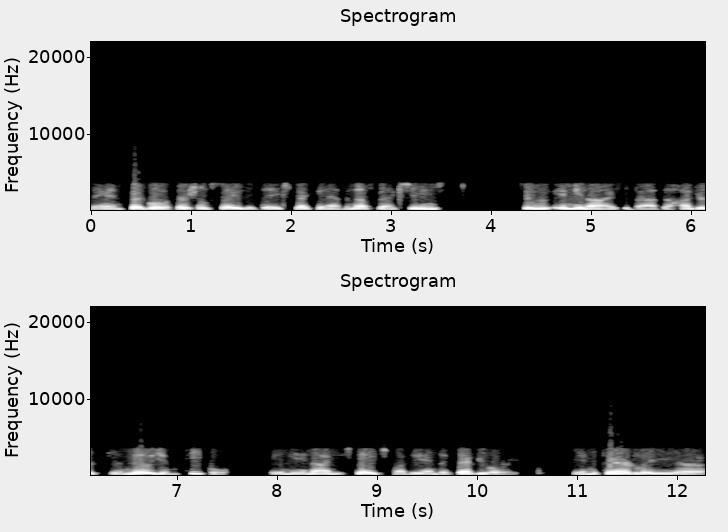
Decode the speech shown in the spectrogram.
and federal officials say that they expect to have enough vaccines to immunize about 100 million people in the United States by the end of February. And apparently, uh,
